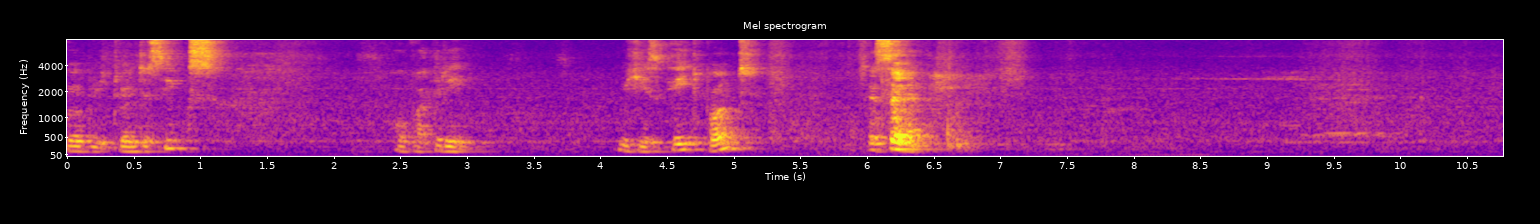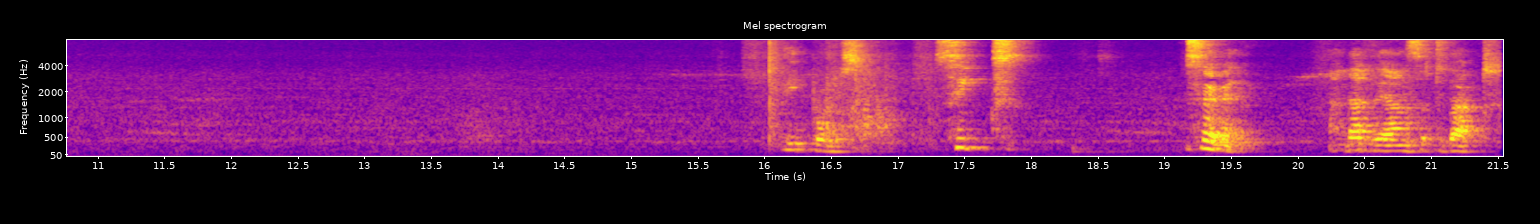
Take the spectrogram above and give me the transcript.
going to be 26 over 3 which is 8.7 Eight point six seven, and that's the answer to that.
